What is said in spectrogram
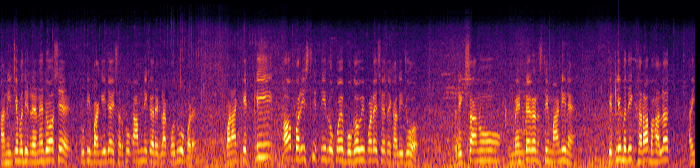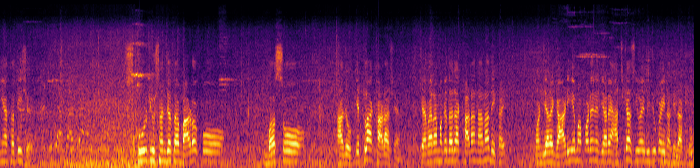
આ નીચે બધી ડ્રેનેજો હશે, તૂટી ભાંગી જાય, સરખું કામ નહીં કરે, એટલે કોદવું પડે. પણ આ કેટલી અપરિસ્થિતિ લોકોએ ભોગવવી પડે છે તે ખાલી જુઓ. રિક્ષાનું મેન્ટેનન્સથી માંડીને કેટલી બધી ખરાબ હાલત અહીંયા થતી છે. સ્કૂલ ટ્યુશન જતા બાળકો, બસો આ જો કેટલા ખાડા છે એમ. કેમેરામાં કદાચ આ ખાડા નાના દેખાય, પણ જ્યારે ગાડી એમાં પડે ને ત્યારે આંચકા સિવાય બીજું કંઈ નથી લાગતું.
